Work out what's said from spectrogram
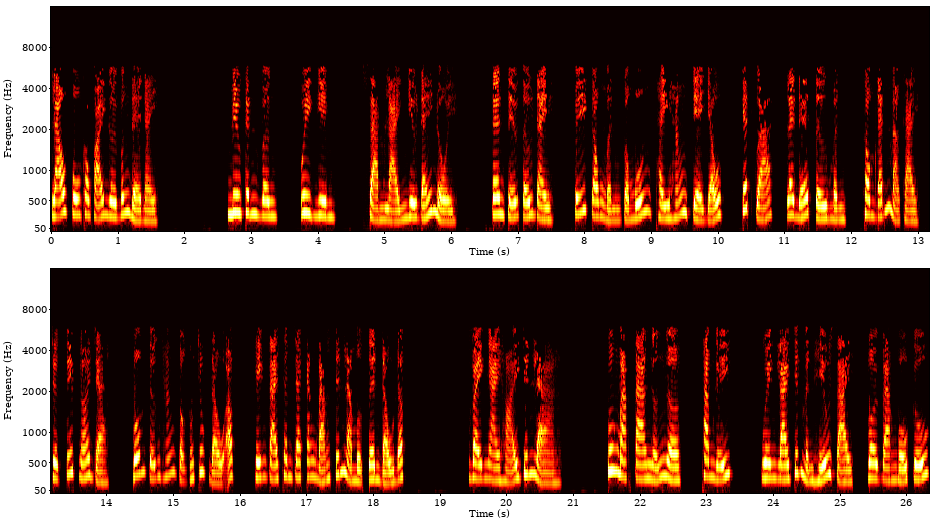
Lão Phu không hỏi người vấn đề này. Miêu Kinh Vân, uy nghiêm, sạm lại như đáy nồi. Tên tiểu tử này, phí công mình còn muốn thay hắn che giấu, kết quả lại để tự mình không đánh mà cài, trực tiếp nói ra, vốn tưởng hắn còn có chút đầu óc, hiện tại xem ra căn bản chính là một tên đậu đất. Vậy ngài hỏi chính là, quân mặt ta ngẩn ngờ, tham nghĩ, nguyên lai chính mình hiểu sai, vội vàng bổ cứu.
